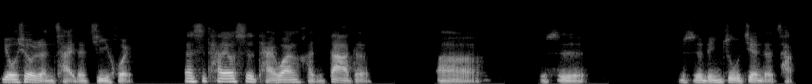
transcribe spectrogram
优秀人才的机会，但是他又是台湾很大的，呃，就是就是零组件的厂，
